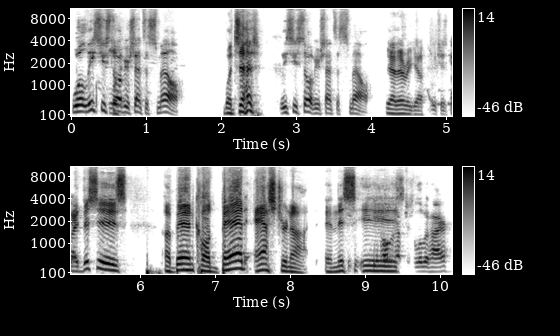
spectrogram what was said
Well, at least you still have your sense of smell. What's that? At least you still have your sense of smell, Yeah, there we go. which is All right, this is a band called Bad Astronaut, and this Can you hold it is just a little bit higher.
